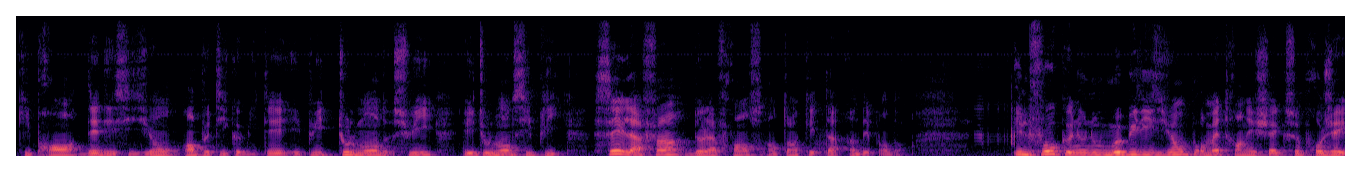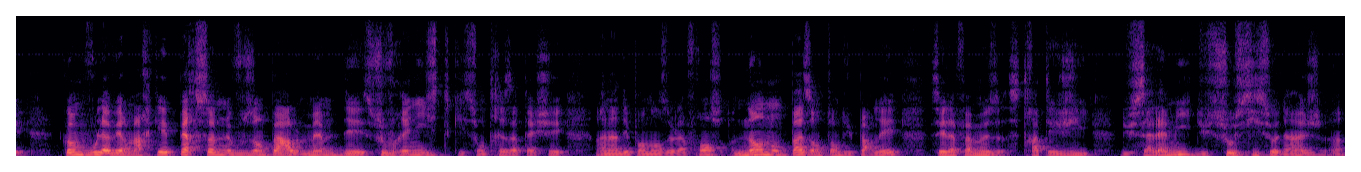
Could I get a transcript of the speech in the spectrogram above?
qui prend des décisions en petit comité et puis tout le monde suit et tout le monde s'y plie. C'est la fin de la France en tant qu'État indépendant. Il faut que nous nous mobilisions pour mettre en échec ce projet. Comme vous l'avez remarqué, personne ne vous en parle, même des souverainistes qui sont très attachés à l'indépendance de la France n'en ont pas entendu parler. C'est la fameuse stratégie du salami, du saucissonnage, hein,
